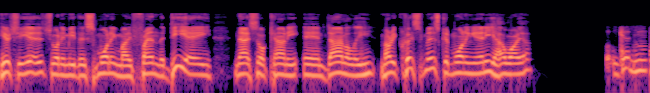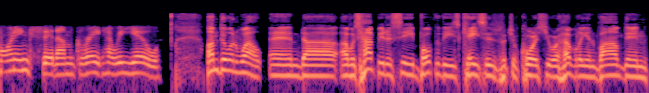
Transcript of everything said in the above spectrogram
Here she is joining me this morning, my friend, the DA, Nassau County, Ann Donnelly. Merry Christmas. Good morning, Annie. How are you? Good morning, Sid. I'm great. How are you? I'm doing well, and uh, I was happy to see both of these cases, which, of course, you were heavily involved in,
